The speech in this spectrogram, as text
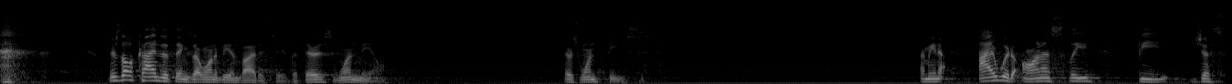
there's all kinds of things I want to be invited to, but there's one meal, there's one feast. I mean, I would honestly be just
